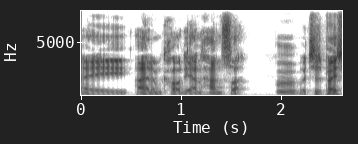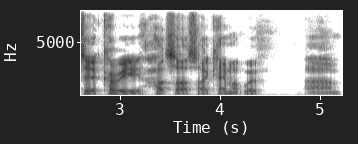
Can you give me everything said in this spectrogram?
a item called the enhancer, Mm. which is basically a curry hot sauce I came up with. Um,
